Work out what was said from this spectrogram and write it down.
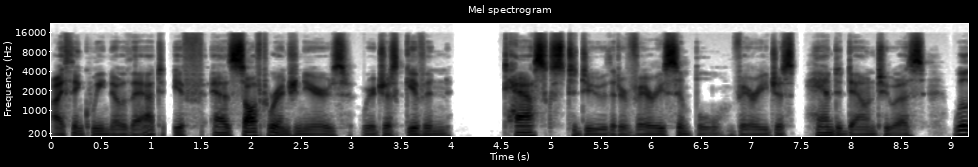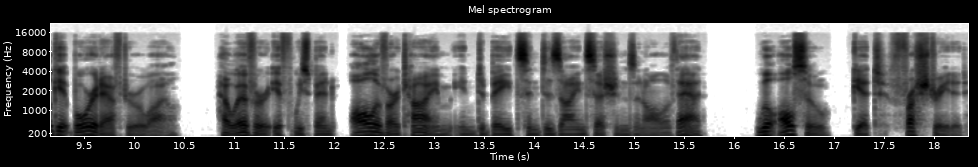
I think we know that. If, as software engineers, we're just given tasks to do that are very simple, very just handed down to us, we'll get bored after a while. However, if we spend all of our time in debates and design sessions and all of that, we'll also get frustrated.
